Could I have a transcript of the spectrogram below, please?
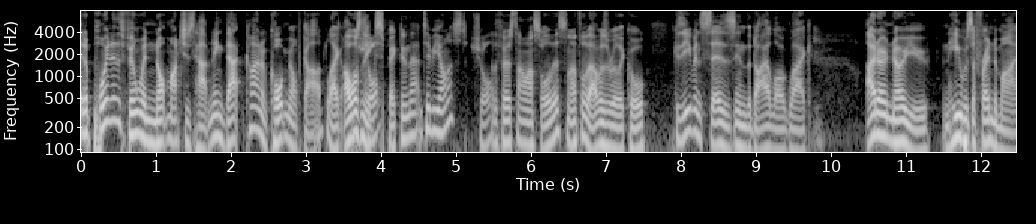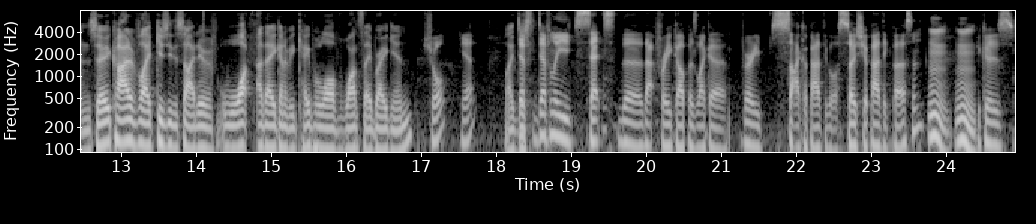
at a point in the film when not much is happening, that kind of caught me off guard. Like I wasn't Sure. expecting that to be honest. Sure. The first time I saw this, and I thought that was really cool because he even says in the dialogue like. I don't know you, and he was a friend of mine. So it kind of like gives you this idea of what are they going to be capable of once they break in. Sure. Yeah. Like Def- just definitely sets the that freak up as like a very psychopathic or sociopathic person mm, mm. because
